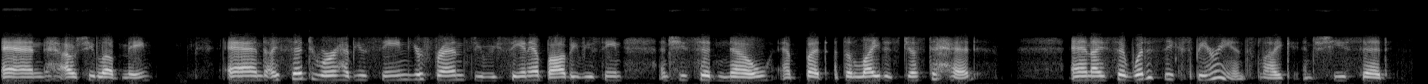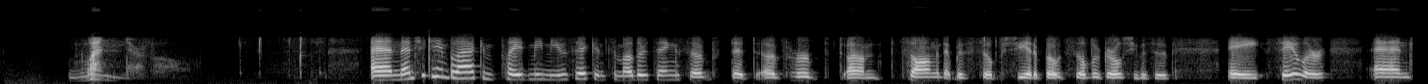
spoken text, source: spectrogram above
and how she loved me and I said to her, "Have you seen your friends? Have you seen Aunt Bobby? Have you seen?" And she said, "No, but the light is just ahead." And I said, "What is the experience like?" And she said, "Wonderful." And then she came back and played me music and some other things of that of her um song that was she had a boat Silver Girl. She was a a sailor and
